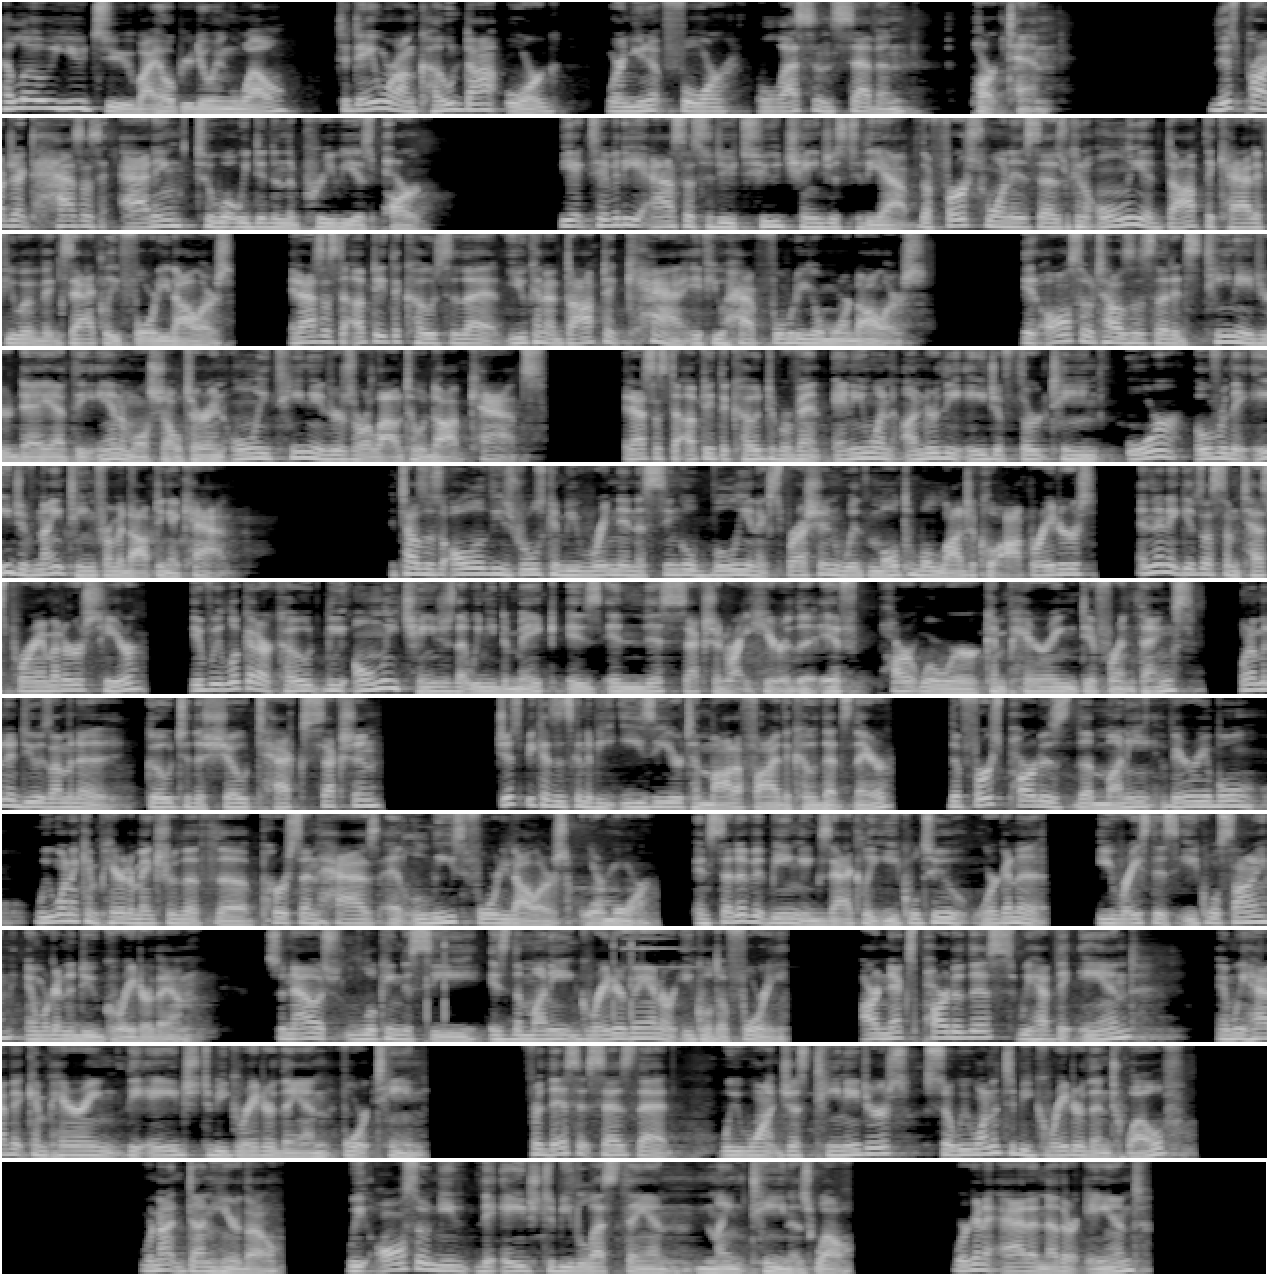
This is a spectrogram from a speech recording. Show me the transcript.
Hello, YouTube. I hope you're doing well. Today we're on code.org. We're in Unit 4, Lesson 7, Part 10. This project has us adding to what we did in the previous part. The activity asks us to do two changes to the app. The first one it says you can only adopt the cat if you have exactly $40. It asks us to update the code so that you can adopt a cat if you have 40 or more dollars. It also tells us that it's teenager day at the animal shelter and only teenagers are allowed to adopt cats. It asks us to update the code to prevent anyone under the age of 13 or over the age of 19 from adopting a cat. It tells us all of these rules can be written in a single Boolean expression with multiple logical operators, and then it gives us some test parameters here. If we look at our code, the only changes that we need to make is in this section right here, the if part where we're comparing different things. What I'm going to do is I'm going to go to the show text section just because it's going to be easier to modify the code that's there. The first part is the money variable. We want to compare to make sure that the person has at least $40 or more. Instead of it being exactly equal to, we're going to erase this equal sign and we're going to do greater than. So now it's looking to see is the money greater than or equal to 40. Our next part of this, we have the and and we have it comparing the age to be greater than 14. For this, it says that we want just teenagers, so we want it to be greater than 12. We're not done here though. We also need the age to be less than 19 as well. We're going to add another and,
